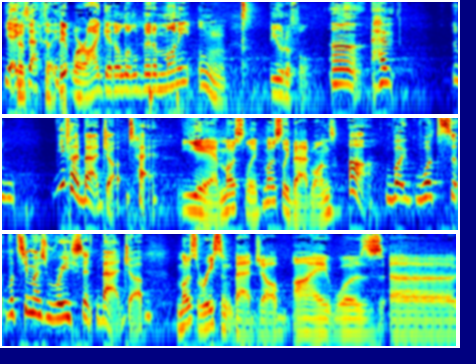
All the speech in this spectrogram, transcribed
yeah, the- exactly. The bit where I get a little bit of money, mm, beautiful. Uh, have you've had bad jobs? Hey. yeah, mostly mostly bad ones. Oh, what, what's what's your most recent bad job? Most recent bad job, I was uh,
